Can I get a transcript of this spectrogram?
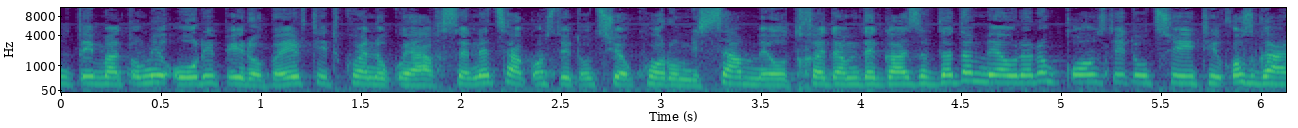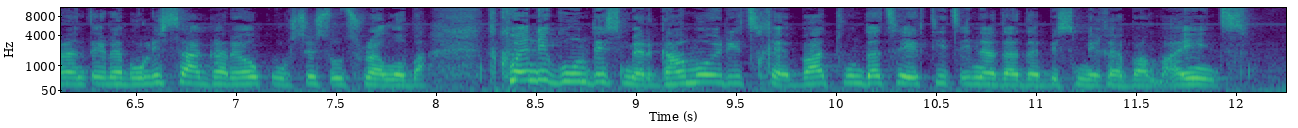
ულტიმატუმი ორი პირობა. ერთი თქვენ უკვე ახსენეთ საკონსტიტუციო ფორუმის 3-4-დამდე გაზრდა და მეორე რომ კონსტიტუციით იყოს გარანტირებული საგარეო კურსის უცვლელობა. თქვენი გუნდის მიერ გამოირიცხება თუნდაც ერთი წინადადების მიღება მაინც?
